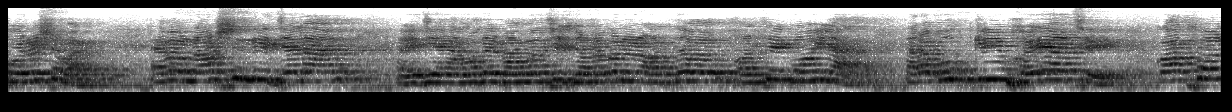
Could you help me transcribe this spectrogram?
পৌরসভায়। এবং নরসিংদী জেলার এই যে আমাদের বাংলাদেশের জনগণের অর্ধ অর্ধেক মহিলা তারা উদ্গ্রীব হয়ে আছে। কখন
